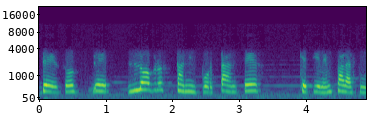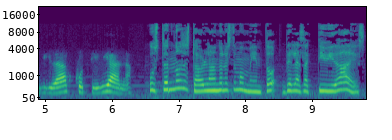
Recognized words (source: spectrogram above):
de esos logros tan importantes que tienen para su vida cotidiana. Usted nos está hablando en este momento de las actividades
